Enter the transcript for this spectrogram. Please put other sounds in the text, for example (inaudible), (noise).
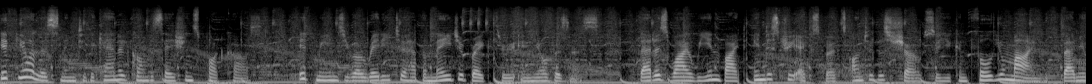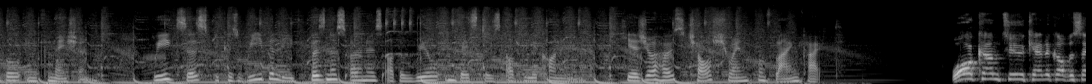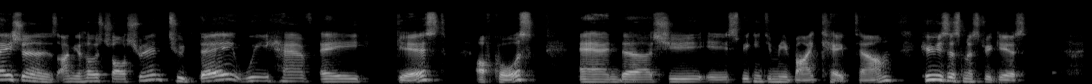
If you are listening to the Candid Conversations podcast, it means you are ready to have a major breakthrough in your business. That is why we invite industry experts onto this show so you can fill your mind with valuable information. We exist because we believe business owners are the real investors of the economy. Here's your host, Charles Schwen from Flying Kite. Welcome to Candid Conversations. I'm your host, Charles Schwen. Today we have a guest, of course, and uh, she is speaking to me by Cape Town. Who is this mystery guest?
